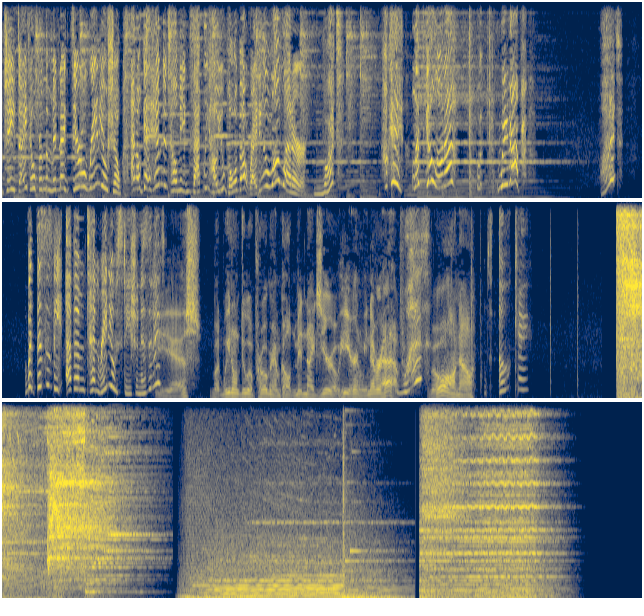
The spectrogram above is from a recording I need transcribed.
meet Jay Daito from the Midnight Zero radio show, and I'll get him to tell me exactly how you go about writing a love letter. What? Okay, let's go, Luna! W wait up! What? But this is the FM10 radio station, isn't it? Yes, but we don't do a program called Midnight Zero here, and we never have. What? Go on now. Okay.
